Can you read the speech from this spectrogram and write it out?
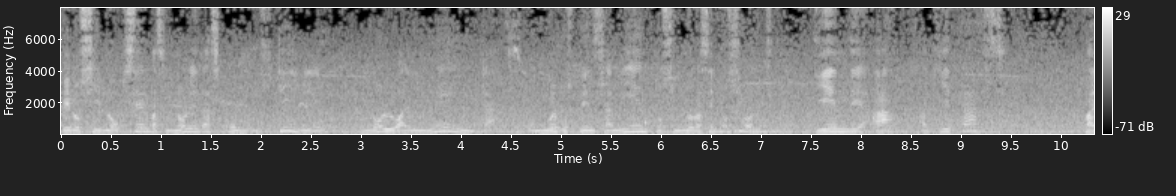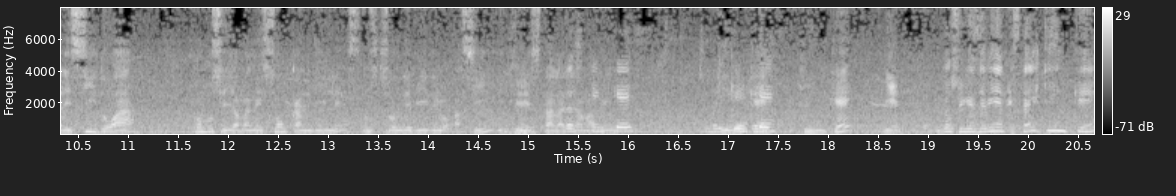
pero si lo observas y no le das combustible, no lo alimentas con nuevos pensamientos y nuevas emociones, tiende a aquietarse. Parecido a, ¿cómo se llaman? Son candiles, los que son de vidrio así, y que está la llama quinqué. Quinqué. Quinqué. Bien. Entonces fíjense bien, está el quinqué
